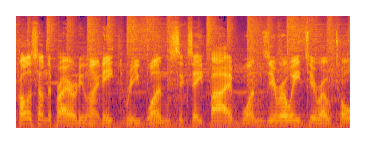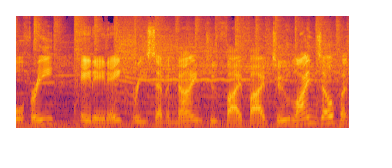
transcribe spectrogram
Call us on the priority line, 831 685 1080, toll free, 888 379 2552. Lines open.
